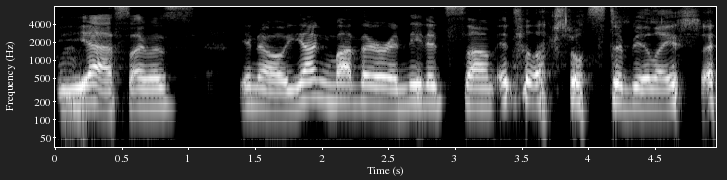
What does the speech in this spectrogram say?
Wow. Yes, I was. You know, young mother and needed some intellectual stimulation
